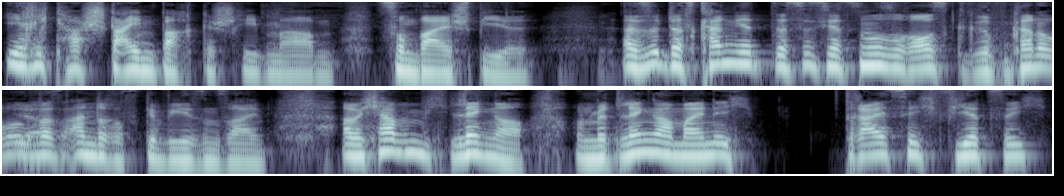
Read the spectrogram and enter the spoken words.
Erika Steinbach geschrieben haben, zum Beispiel. Also das kann jetzt, das ist jetzt nur so rausgegriffen, kann auch irgendwas anderes gewesen sein. Aber ich habe mich länger, und mit länger meine ich 30, 40,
